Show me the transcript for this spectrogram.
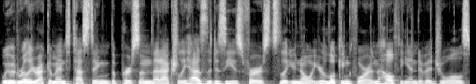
we would really recommend testing the person that actually has the disease first so that you know what you're looking for in the healthy individuals.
